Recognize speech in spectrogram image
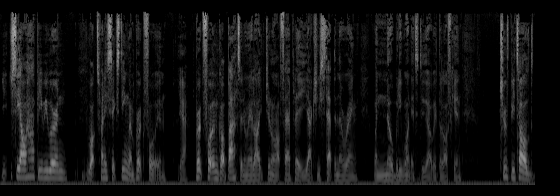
you see how happy we were in what 2016 when Brook fought him. Yeah. Brook fought him, got battered, and we are like, do you know what? Fair play. He actually stepped in the ring when nobody wanted to do that with Golovkin. Truth be told,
